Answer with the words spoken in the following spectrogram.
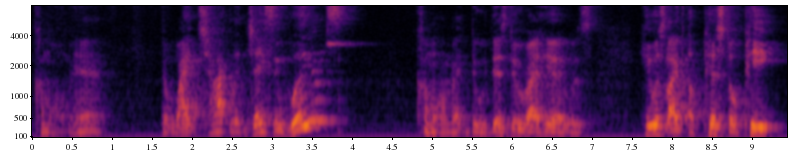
Come on, man. The white chocolate, Jason Williams? Come on, man. Dude, this dude right here was, he was like a Pistol Pete.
